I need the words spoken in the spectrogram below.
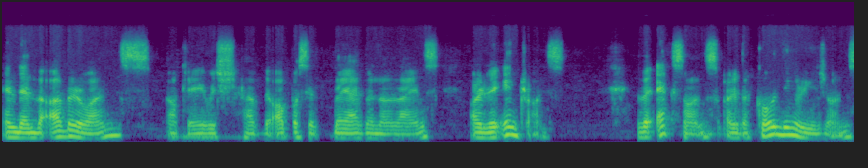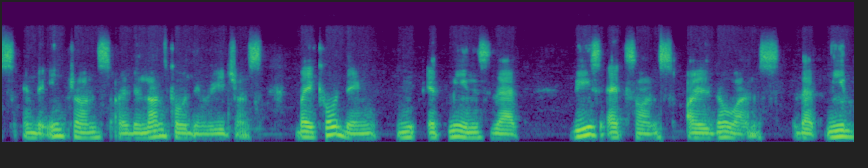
And then the other ones, okay, which have the opposite diagonal lines, are the introns. The exons are the coding regions and the introns are the non-coding regions. By coding, it means that these exons are the ones that need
